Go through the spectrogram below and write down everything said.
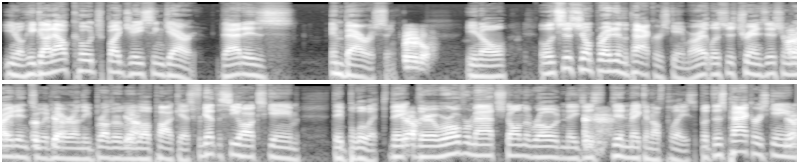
you know, he got out coached by Jason Garrett. That is embarrassing. Brutal. You know, let's just jump right into the Packers game. All right, let's just transition right, right into it go. here on the Brotherly yeah. Love podcast. Forget the Seahawks game; they blew it. They yeah. they were overmatched on the road, and they just didn't make enough plays. But this Packers game, yeah.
